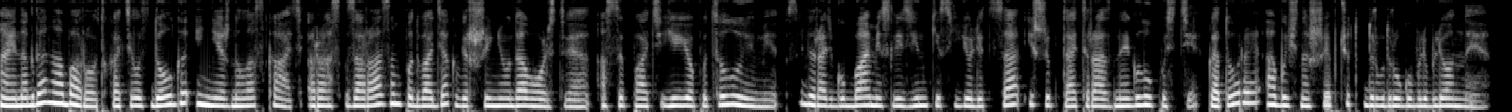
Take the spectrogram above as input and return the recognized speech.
А иногда, наоборот, хотелось долго и нежно ласкать, раз за разом подводя к вершине удовольствия, осыпать ее поцелуями, собирать губами слезинки с ее лица и шептать разные глупости, которые обычно шепчут друг другу влюбленные.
